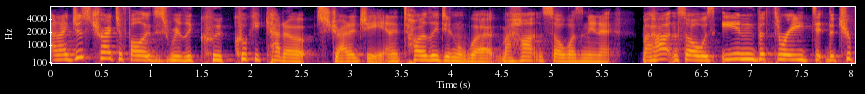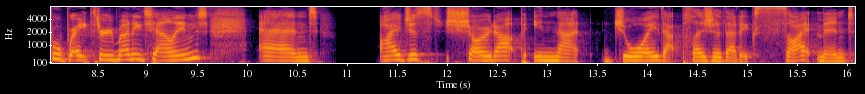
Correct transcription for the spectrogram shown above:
and I just tried to follow this really cookie cutter strategy and it totally didn't work. My heart and soul wasn't in it. My heart and soul was in the three, the triple breakthrough money challenge. And I just showed up in that joy, that pleasure, that excitement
